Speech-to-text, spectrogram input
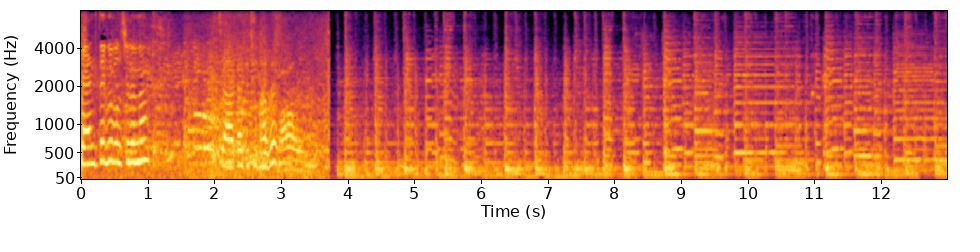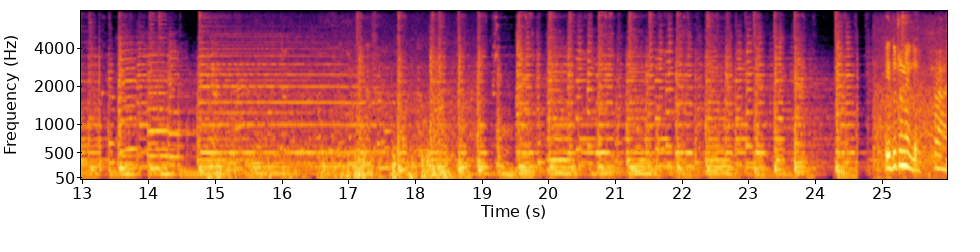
প্যান্ট দেখবে বলছিলে না? চাটা কিছু খাবে এই দুটো নিলে? হ্যাঁ।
